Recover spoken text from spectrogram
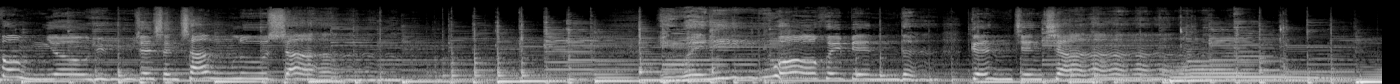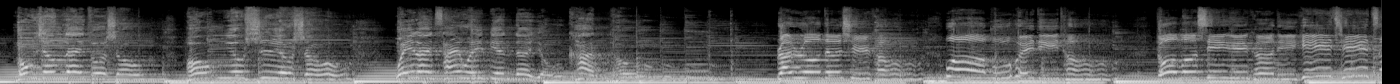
风有雨人生长路上，因为你，我会变得更坚强。梦想在左手，朋友是右手，未来才会变得有看头。软弱的时候，我不会低头。多么幸运和你一起走。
